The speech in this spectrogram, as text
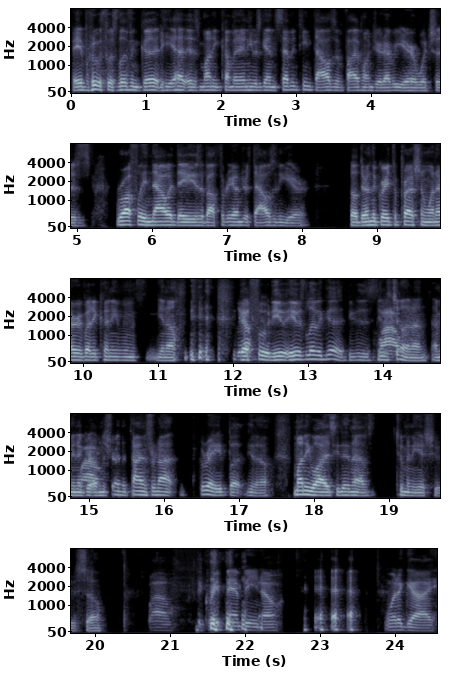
Babe Ruth was living good. He had his money coming in. He was getting seventeen thousand five hundred every year, which is roughly nowadays about three hundred thousand a year. So during the Great Depression, when everybody couldn't even, you know, get yeah. food, he, he was living good. He was he wow. was chilling on. I mean, wow. I'm sure the times were not great, but you know, money wise, he didn't have too many issues. So, wow, the great Bambino, what a guy.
